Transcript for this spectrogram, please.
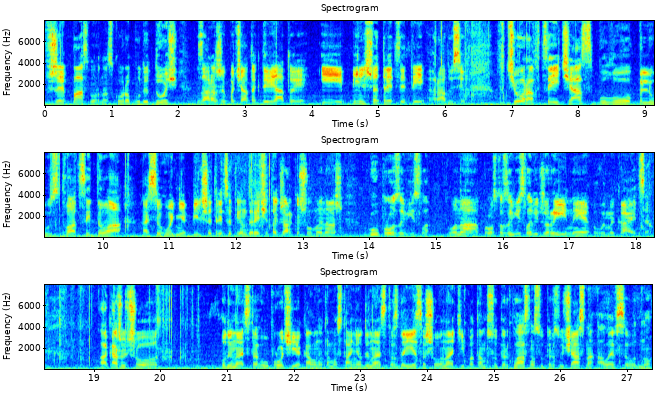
вже пасмурно, скоро буде дощ. Зараз же початок 9 і більше 30 градусів. Вчора в цей час було плюс 22, а сьогодні більше 30. Ну, До речі, так жарко, що в мене аж GoPro завісла. Вона просто завісла від жари і не вимикається. А кажуть, що 11 GoPro, чи яка вона там остання, 11 здається, що вона типу, там супер класна, супер сучасна, але все одно.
